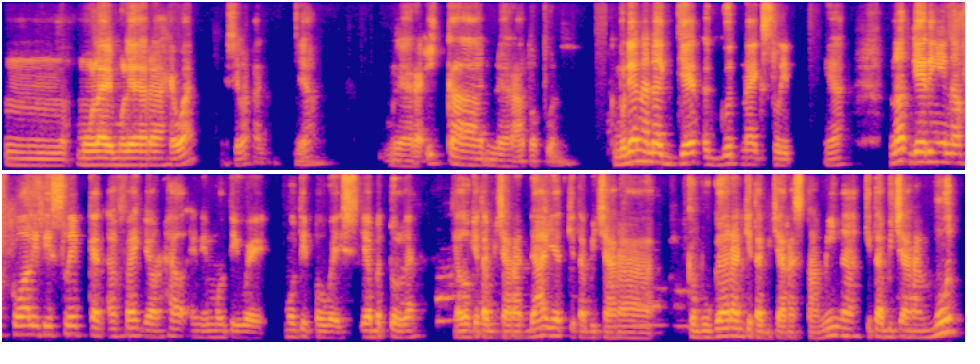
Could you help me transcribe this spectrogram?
hmm, mulai melihara hewan, silakan ya melihara ikan, melihara apa pun. Kemudian ada get a good night sleep. Ya, not getting enough quality sleep can affect your health in multi way, multiple ways. Ya betul kan? Kalau kita bicara diet, kita bicara kebugaran, kita bicara stamina, kita bicara mood,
